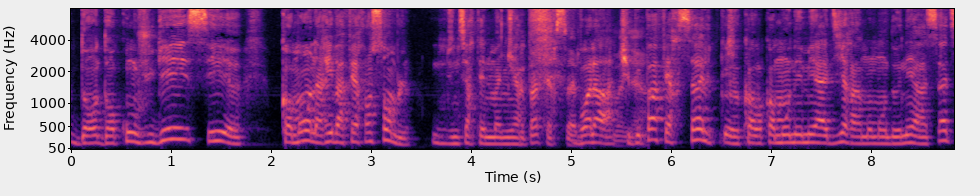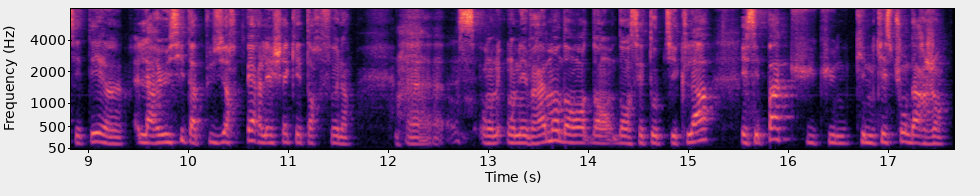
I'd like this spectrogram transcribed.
d'en conjuguer c'est euh, comment on arrive à faire ensemble d'une certaine manière. Tu peux pas faire seul. Voilà, tu peux pas faire seul. Que, comme, comme, on aimait à dire à un moment donné à Assad, c'était euh, la réussite à plusieurs pères, l'échec est orphelin. Euh, on, on, est vraiment dans, dans, dans cette optique-là, et c'est pas qu'une question d'argent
